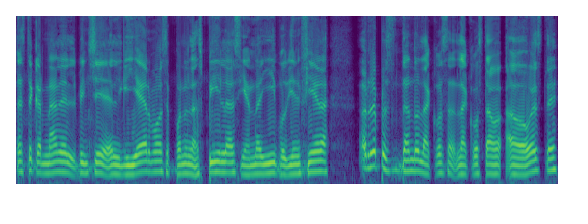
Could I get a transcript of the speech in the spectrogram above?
Este carnal, el pinche, el Guillermo, se pone las pilas y anda allí, pues bien fiera, representando la costa, la costa oeste,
